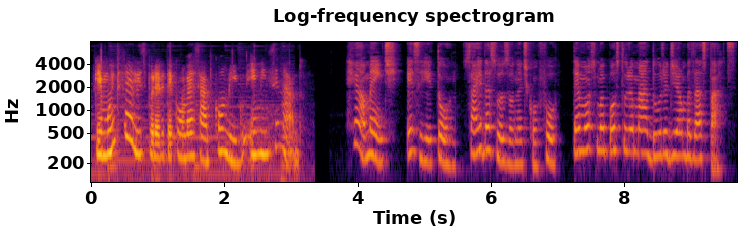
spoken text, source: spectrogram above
fiquei muito feliz por ele ter conversado comigo e me ensinado. Realmente, esse retorno, sair da sua zona de conforto, demonstra uma postura madura de ambas as partes.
